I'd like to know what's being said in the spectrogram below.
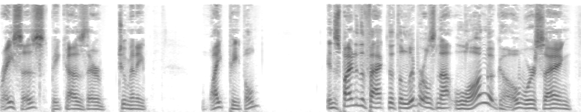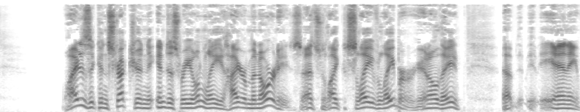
racist because there are too many white people, in spite of the fact that the liberals not long ago were saying, why does the construction industry only hire minorities? That's like slave labor. You know, they. Uh, any,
